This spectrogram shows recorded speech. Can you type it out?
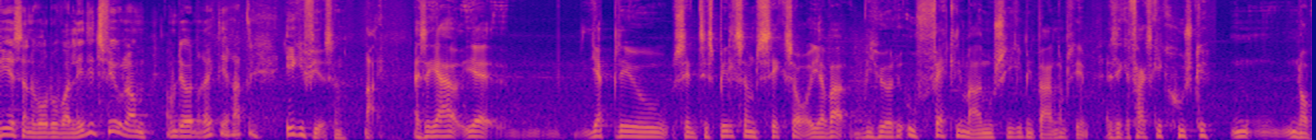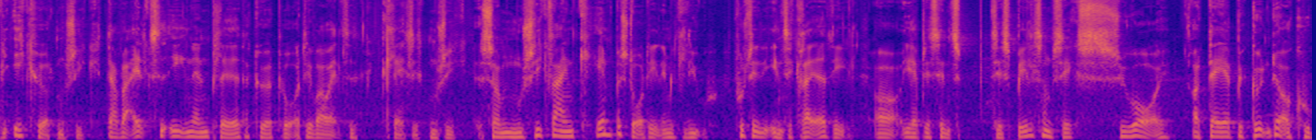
i 80'erne, hvor du var lidt i tvivl om, om det var den rigtige retning? Ikke i 80'erne, nej. Altså, jeg, jeg, jeg blev sendt til spil som seks år. Jeg var, vi hørte ufattelig meget musik i mit barndomshjem. Altså, jeg kan faktisk ikke huske, når vi ikke hørte musik. Der var altid en eller anden plade, der kørte på, og det var jo altid klassisk musik. Så musik var en kæmpe stor del af mit liv. Fuldstændig integreret del. Og jeg blev sendt til spil som 6-7-årig. Og da jeg begyndte at kunne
